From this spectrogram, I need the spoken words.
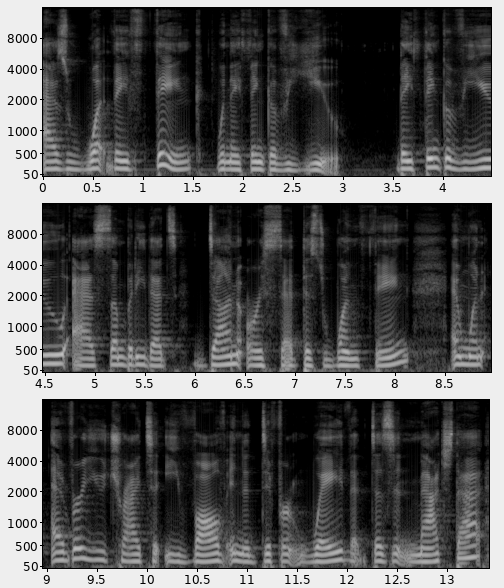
as what they think when they think of you. They think of you as somebody that's done or said this one thing. And whenever you try to evolve in a different way that doesn't match that,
